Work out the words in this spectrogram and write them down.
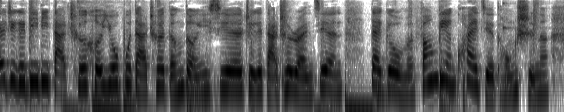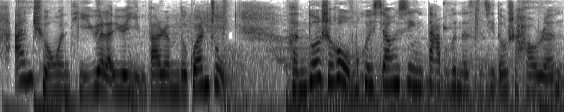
在这个滴滴打车和优步打车等等一些这个打车软件带给我们方便快捷同时呢，安全问题越来越引发人们的关注。很多时候我们会相信大部分的司机都是好人，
